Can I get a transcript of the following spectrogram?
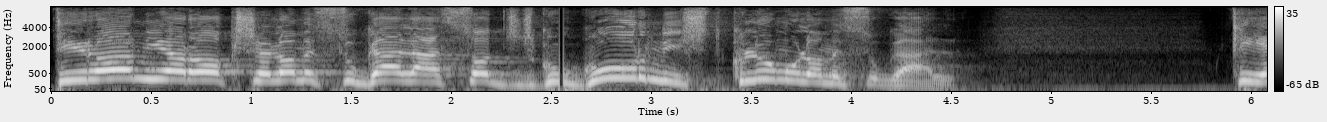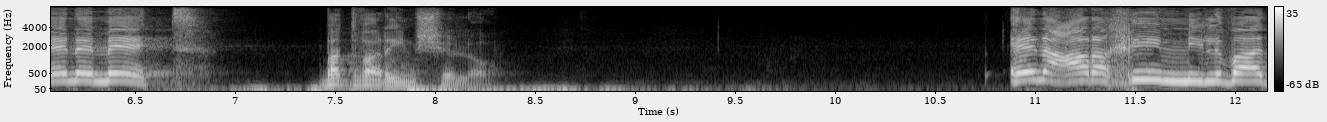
טירון ירוק שלא מסוגל לעשות גורנישט, כלום הוא לא מסוגל. כי אין אמת בדברים שלו. אין ערכים מלבד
